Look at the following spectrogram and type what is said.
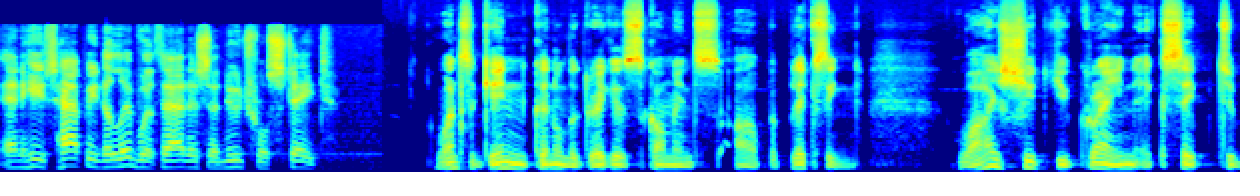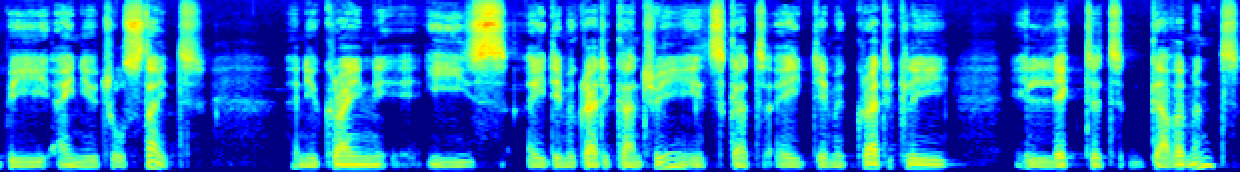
and he's happy to live with that as a neutral state. Once again, Colonel Macgregor's comments are perplexing. Why should Ukraine accept to be a neutral state? And Ukraine is a democratic country. It's got a democratically elected government.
